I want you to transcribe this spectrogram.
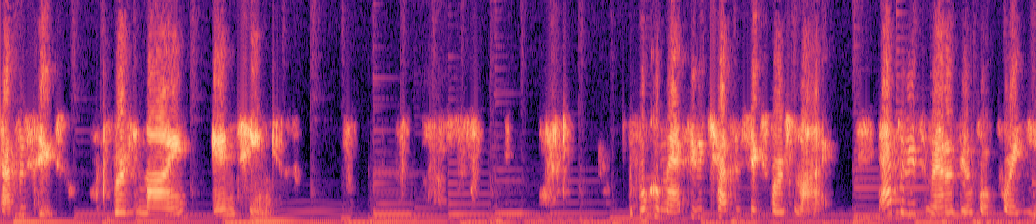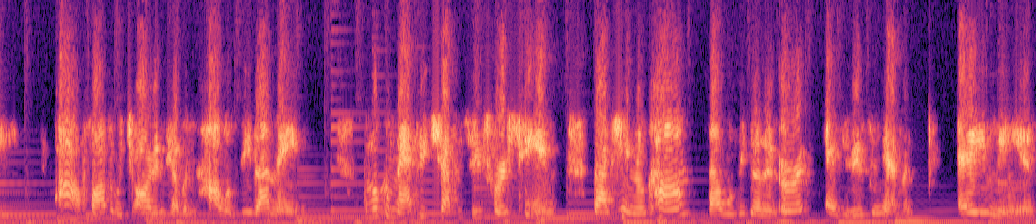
chapter 6, verse 9 and 10. The book of Matthew, chapter 6, verse 9. After this manner, therefore, pray ye, Our Father which art in heaven, hallowed be thy name. Book of Matthew, chapter 6, verse 10. Thy kingdom come, thy will be done in earth as it is in heaven. Amen.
